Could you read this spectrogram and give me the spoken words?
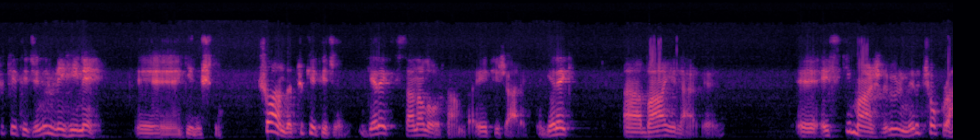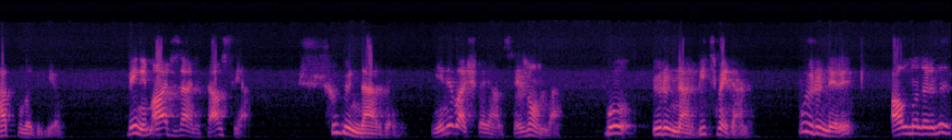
tüketicinin lehine e, gelişti. Şu anda tüketici gerek sanal ortamda, e-ticarette, gerek e, bayilerde e, eski marjlı ürünleri çok rahat bulabiliyor. Benim acizane tavsiyem şu günlerde yeni başlayan sezonda bu ürünler bitmeden bu ürünleri almalarını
